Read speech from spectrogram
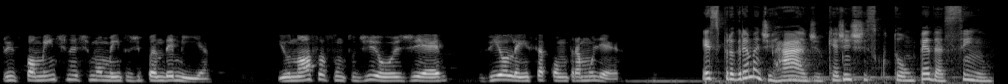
principalmente neste momento de pandemia. E o nosso assunto de hoje é violência contra a mulher. Esse programa de rádio, que a gente escutou um pedacinho,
